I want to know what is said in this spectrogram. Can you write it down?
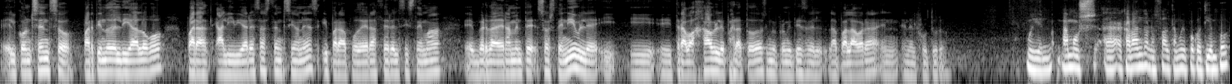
el consenso partiendo del diálogo para aliviar esas tensiones y para poder hacer el sistema eh, verdaderamente sostenible y, trabajable para todos, si me permitís la palabra, en, el futuro. Muy bien, vamos eh, acabando, nos falta muy poco tiempo.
